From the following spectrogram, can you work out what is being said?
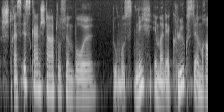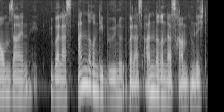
Stress ist kein Statussymbol. Du musst nicht immer der Klügste im Raum sein. Überlass anderen die Bühne, überlass anderen das Rampenlicht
